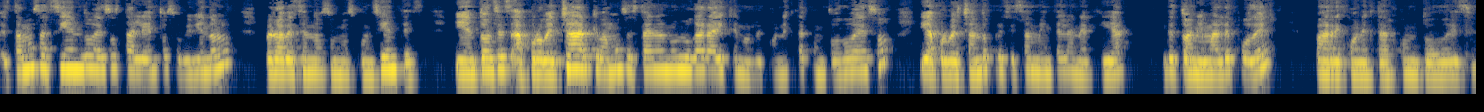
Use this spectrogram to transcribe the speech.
estamos haciendo esos talentos o viviéndolo, pero a veces no somos conscientes y entonces aprovechar que vamos a estar en un lugar ahí que nos reconecta con todo eso y aprovechando precisamente la energía de tu animal de poder para reconectar con todo eso.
